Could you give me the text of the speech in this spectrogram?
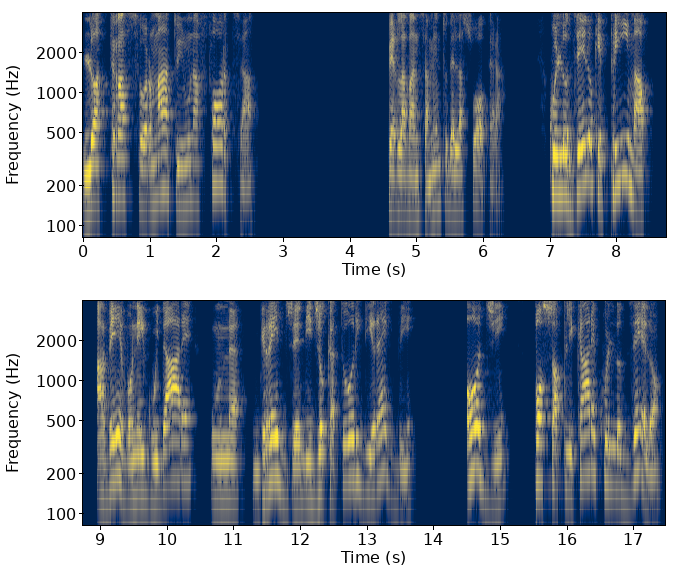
lo ha trasformato in una forza per l'avanzamento della sua opera. Quello zelo che prima avevo nel guidare un gregge di giocatori di rugby, oggi posso applicare quello zelo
